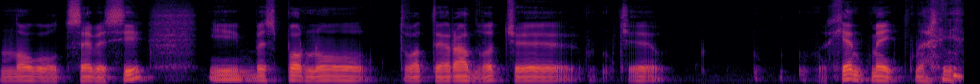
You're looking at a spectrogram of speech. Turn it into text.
много от себе си и безспорно това те радва, че, че handmade, нали?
